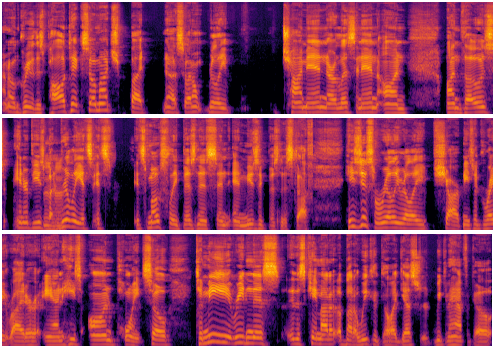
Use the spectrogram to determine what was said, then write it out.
I don't agree with his politics so much, but uh, so I don't really chime in or listen in on on those interviews. Mm-hmm. But really, it's it's it's mostly business and, and music business stuff. He's just really, really sharp. He's a great writer and he's on point. So to me, reading this, this came out about a week ago, I guess, a week and a half ago.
